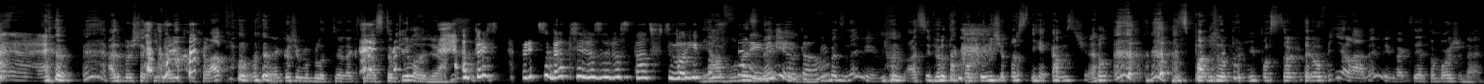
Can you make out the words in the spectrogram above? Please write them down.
ne. A to byl takový veliký chlap, jakože mu bylo tak třeba 100 kilo, že jo. A proč, proč se bratři rozhodl spát v tvoji Já vůbec nevím, to? vůbec nevím. Asi byl tak opilý, že prostě někam šel a spadl do první postel, kterou viděla. Nevím, jak je to možné.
